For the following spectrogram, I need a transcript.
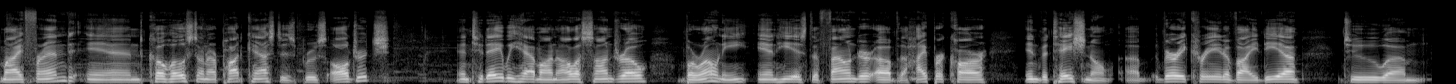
My friend and co host on our podcast is Bruce Aldrich, and today we have on Alessandro Borroni, and he is the founder of the Hypercar Invitational, a very creative idea to um,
